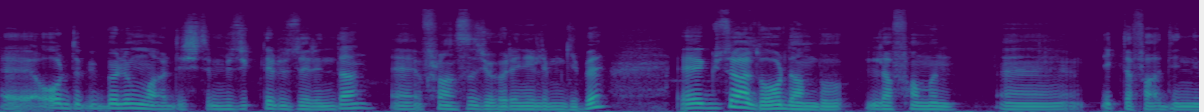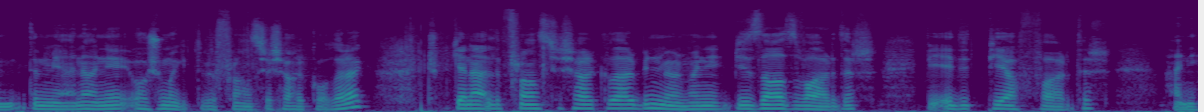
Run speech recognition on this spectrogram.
E, orada bir bölüm vardı işte müzikler üzerinden e, Fransızca öğrenelim gibi. E, güzeldi oradan bu La Femme'ın e, ilk defa dinledim yani hani hoşuma gitti bir Fransızca şarkı olarak. Çünkü genelde Fransızca şarkılar bilmiyorum hani bir Zaz vardır, bir Edith Piaf vardır. Hani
